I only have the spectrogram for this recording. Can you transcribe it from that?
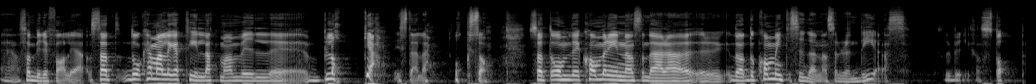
Eh, som blir det farliga. Så att då kan man lägga till att man vill eh, blocka istället också. Så att om det kommer in en sån där, eh, då kommer inte sidan ens renderas. Så det blir liksom stopp.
